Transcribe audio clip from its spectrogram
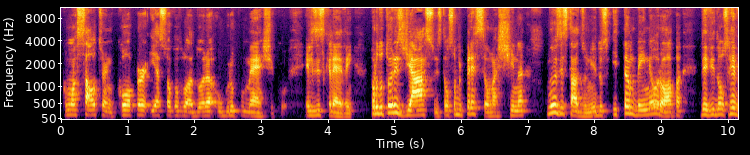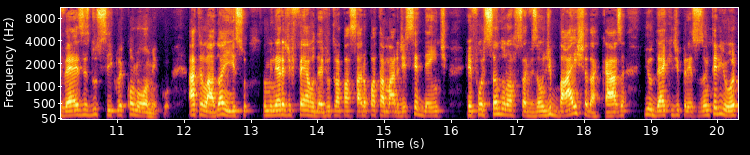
como a Southern Copper e a sua controladora, o Grupo México. Eles escrevem: produtores de aço estão sob pressão na China, nos Estados Unidos e também na Europa, devido aos reveses do ciclo econômico. Atrelado a isso, o minério de ferro deve ultrapassar o patamar de excedente, reforçando nossa visão de baixa da casa e o deck de preços anterior,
